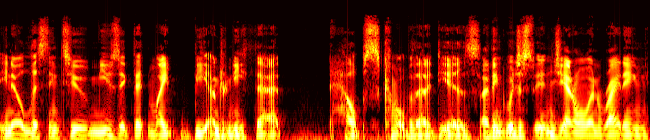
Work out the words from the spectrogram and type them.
you know, listening to music that might be underneath that helps come up with ideas. I think we're just in general when writing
